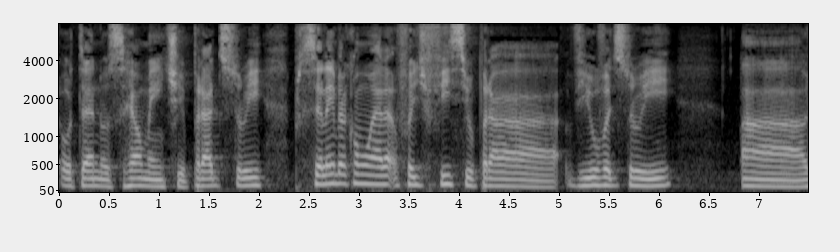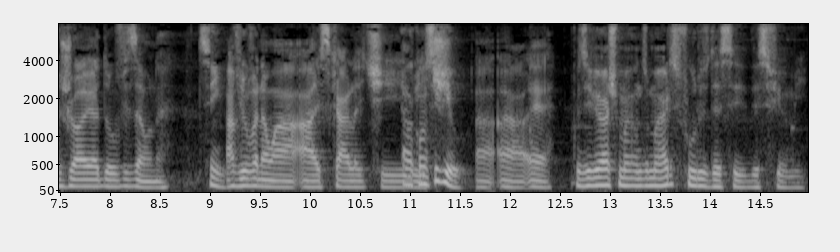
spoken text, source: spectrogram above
O Thanos realmente para destruir, porque você lembra como era, foi difícil para Viúva destruir a joia do Visão, né? Sim. A Viúva não, a, a Scarlet Ela Witch. conseguiu. A, a- é. Inclusive, eu acho um dos maiores furos desse, desse filme.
